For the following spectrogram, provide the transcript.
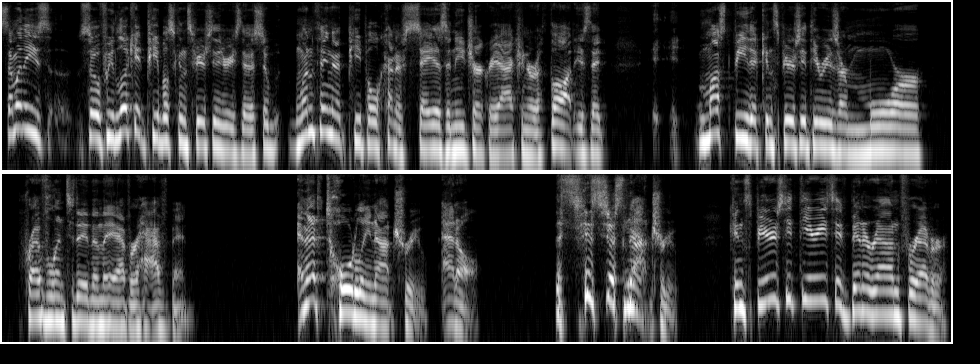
some of these so if we look at people's conspiracy theories though so one thing that people kind of say as a knee-jerk reaction or a thought is that it, must be that conspiracy theories are more prevalent today than they ever have been. And that's totally not true at all. That's it's just not true. Conspiracy theories have been around forever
